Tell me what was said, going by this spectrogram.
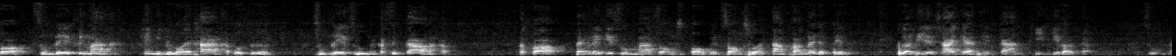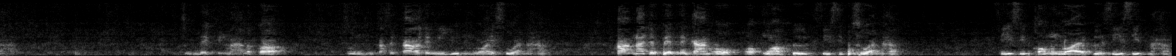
ก็สุ่มเลขขึ้นมาให้มีอยู่ร้อยค่าครับ ก็คือสุ่มเลขศูนย์เป็นเก้าสิบเก้านะครับ แล้วก็แบ่งเลขที่สุ่มมาสองออกเป็นสองส่วนตามความน่าจะเป็น เพื่อที่จะใช้แทนเหตุการณ์ที่ที่เราจะสุ่มนะครับ สุ่มเลขขึ้นมาแล้วก็ศูนย์ถึงเก้าสิบเก้าจะมีอยู่หนึ่งร้อยส่วนนะครับ ความน่าจะเป็นในการออกออกหัวคือสี่สิบส่วนนะครับ สี่สิบของหนึ่งร้อยก็คือสี่สิบนะครับ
